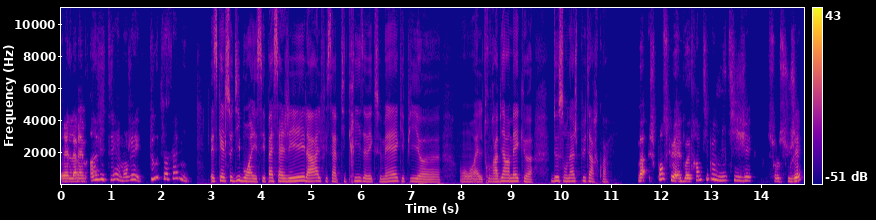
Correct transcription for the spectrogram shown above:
Elle l'a même invité à manger avec toute la famille. Est-ce qu'elle se dit, bon, allez, c'est passager, là, elle fait sa petite crise avec ce mec, et puis euh, on- elle trouvera bien un mec euh, de son âge plus tard, quoi. Bah, je pense qu'elle doit être un petit peu mitigée sur le sujet.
